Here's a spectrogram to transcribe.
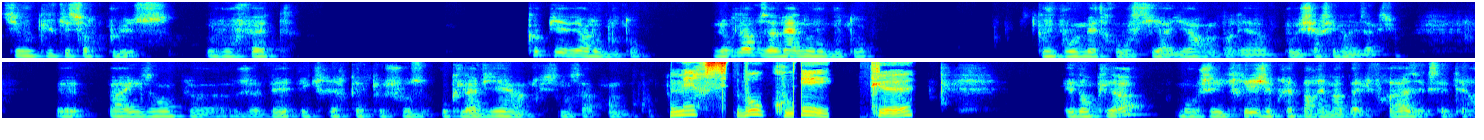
si vous cliquez sur plus, vous faites copier vers le bouton. Donc là, vous avez un nouveau bouton que vous pouvez mettre aussi ailleurs, dans les, vous pouvez chercher dans les actions. Et par exemple, je vais écrire quelque chose au clavier, hein, sinon ça va prendre beaucoup de temps. Merci beaucoup. Et que. Et donc là, bon, j'ai écrit, j'ai préparé ma belle phrase, etc.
